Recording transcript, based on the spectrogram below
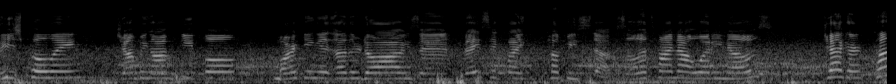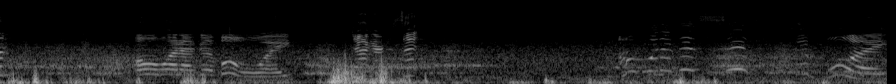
leash pulling, jumping on people, barking at other dogs, and basic like puppy stuff. So let's find out what he knows. Jagger, come. Oh, what a good boy. Jagger, sit. Oh, what a good sit. Good boy.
